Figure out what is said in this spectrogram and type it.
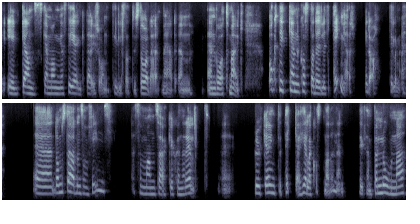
det är ganska många steg därifrån tills att du står där med en, en våtmark. Och det kan kosta dig lite pengar idag till och med. Eh, de stöden som finns, som man söker generellt, eh, brukar inte täcka hela kostnaden än. Till exempel Lona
